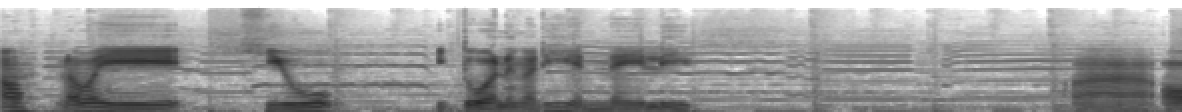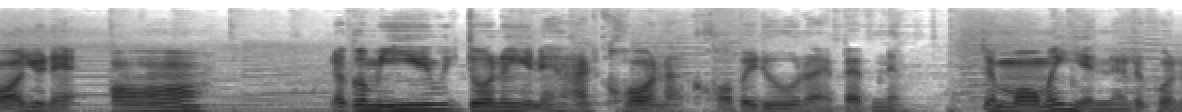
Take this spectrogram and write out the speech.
เอ้าแล้วไอ้ คิ้วอีกตัวหนึ่งอะที่เห็นในลีกอ๋ออยู่ในอ๋อ แล้วก็มีฮิวอีกตัวหนึ่งอยู่ในฮาร์ดคอร์นะ ขอไปดูหน่อยแป๊บหนึ่งจะมองไม่เห็นแล้วทุกคน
